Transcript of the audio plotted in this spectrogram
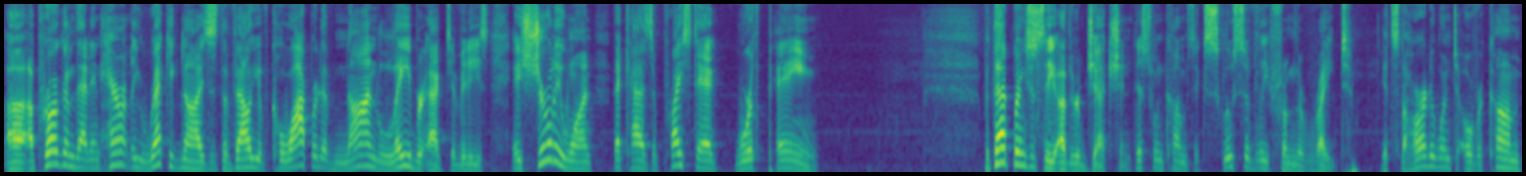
Uh, a program that inherently recognizes the value of cooperative non labor activities is surely one that has a price tag worth paying. But that brings us to the other objection. This one comes exclusively from the right. It's the harder one to overcome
